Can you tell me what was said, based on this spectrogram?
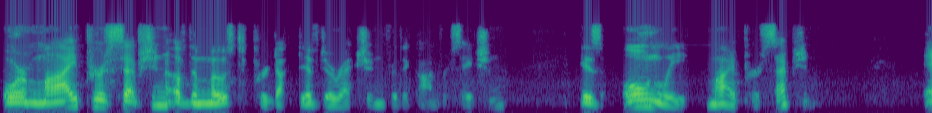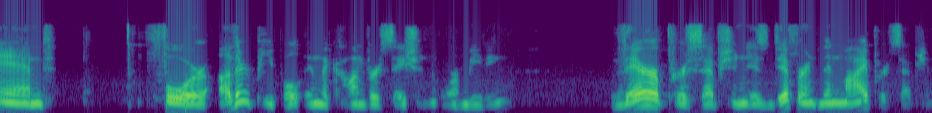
or my perception of the most productive direction for the conversation is only my perception. And for other people in the conversation or meeting, their perception is different than my perception.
